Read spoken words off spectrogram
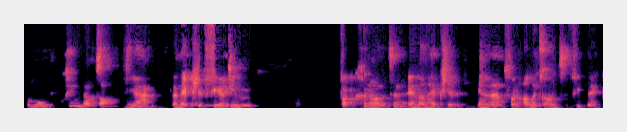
hoe ging dat dan? Ja, dan heb je veertien vakgenoten en dan heb je inderdaad van alle kanten feedback.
